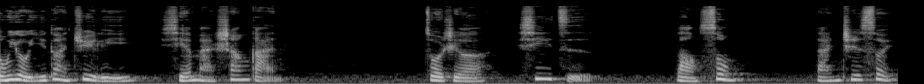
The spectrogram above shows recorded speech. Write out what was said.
总有一段距离写满伤感。作者：西子，朗诵：兰之岁。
